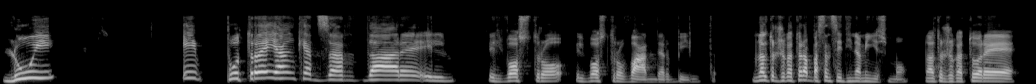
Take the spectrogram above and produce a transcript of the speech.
Lui e potrei anche azzardare il, il, vostro, il vostro Vanderbilt un altro giocatore abbastanza di dinamismo, un altro giocatore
